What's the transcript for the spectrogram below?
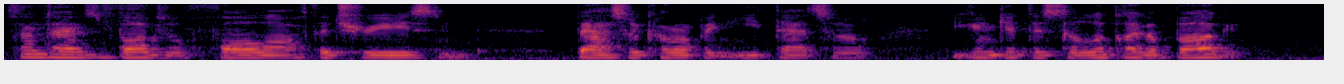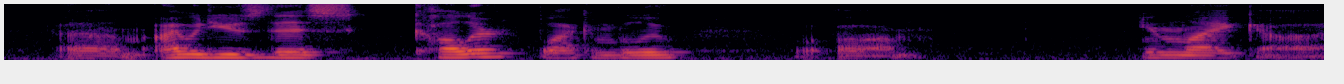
Sometimes bugs will fall off the trees and bass will come up and eat that so you can get this to look like a bug. Um, I would use this color, black and blue, um, in like, uh,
